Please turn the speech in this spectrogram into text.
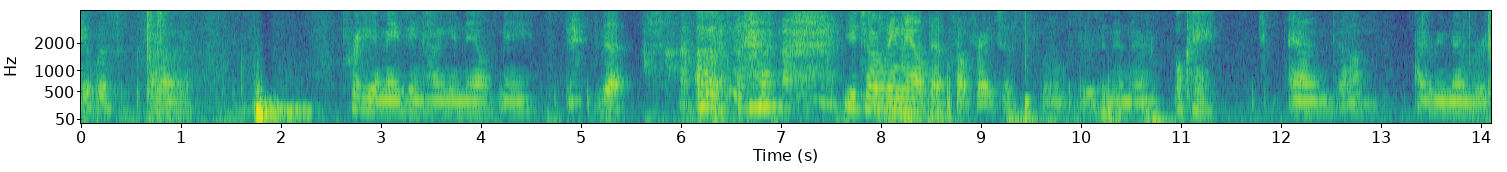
It was uh, pretty amazing how you nailed me. That I was, you totally nailed that self-righteous little Susan in there. Okay. And um, I remembered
